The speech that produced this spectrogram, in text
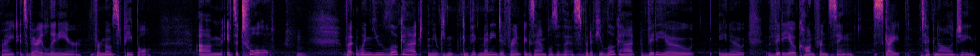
right? It's very linear for most people. Um, it's a tool. Hmm. But when you look at, I mean, we can, we can pick many different examples of this, but if you look at video, you know, video conferencing, Skype technology,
